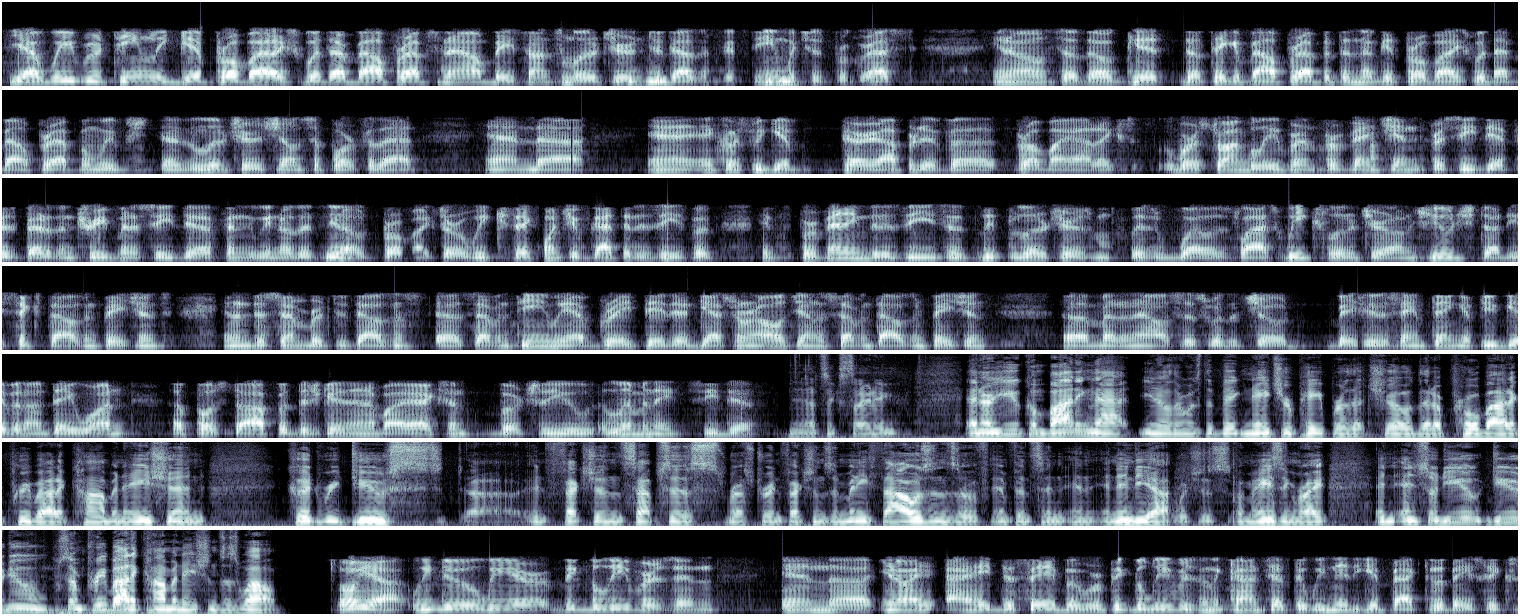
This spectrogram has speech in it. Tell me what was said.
Yeah, we routinely give probiotics with our bowel preps now, based on some literature in mm-hmm. 2015, mm-hmm. which has progressed. You know, so they'll get they'll take a bowel prep, but then they'll get probiotics with that bowel prep, and we've uh, the literature has shown support for that. And uh, and of course, we give perioperative uh, probiotics we're a strong believer in prevention for C. diff is better than treatment of C. diff, and we know that you know probiotics are a weak stick once you've got the disease, but it's preventing the disease. Literature as, as well as last week's literature on huge study, 6,000 patients, and in December 2017 we have great data in gastroenterology on a 7,000 patient uh, meta-analysis where it showed basically the same thing. If you give it on day one uh, post-op, but did you get antibiotics and virtually you eliminate C. diff. Yeah, that's exciting. And are you combining that? You know, there was the big Nature paper that showed that a probiotic prebiotic combination could reduce uh, infection, sepsis, respiratory infections in many thousands of infants in, in, in, India, which is amazing, right? And and so do you do you do some prebiotic combinations as well? Oh yeah, we do. We are big believers in and uh, you know, I I hate to say it, but we're big believers in the concept that we need to get back to the basics.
